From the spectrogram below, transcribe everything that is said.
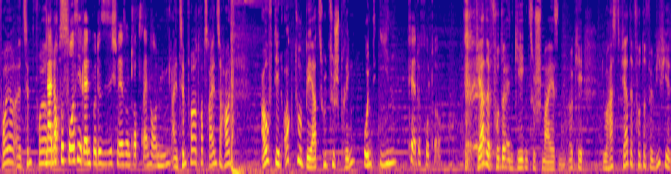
Feuer, äh, Zimtfeuer, Nein, noch bevor sie rennt, würde sie sich schnell so einen Drops reinhauen. ein Zimtfeuertrops reinzuhauen, auf den Oktobär zuzuspringen und ihn Pferdefutter. Pferdefutter entgegenzuschmeißen. Okay, du hast Pferdefutter für wie viel?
